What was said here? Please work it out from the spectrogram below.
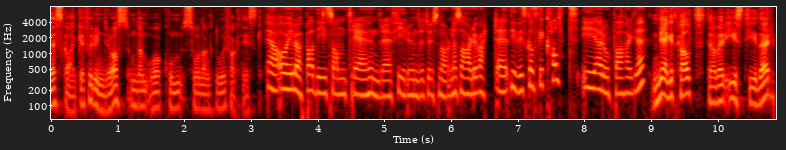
det skal ikke forundre oss om de òg kom så langt nord, faktisk. Ja, Og i løpet av de sånn 300 400 000 årene så har det jo vært eh, tidvis ganske kaldt i Europa, har det ikke det? Meget kaldt. Det har vært istider.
